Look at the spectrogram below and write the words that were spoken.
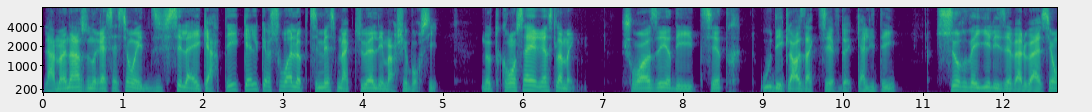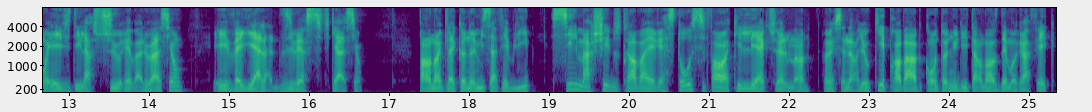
La menace d'une récession est difficile à écarter, quel que soit l'optimisme actuel des marchés boursiers. Notre conseil reste le même. Choisir des titres ou des classes d'actifs de qualité, surveiller les évaluations et éviter la surévaluation, et veiller à la diversification. Pendant que l'économie s'affaiblit, si le marché du travail reste aussi fort qu'il l'est actuellement, un scénario qui est probable compte tenu des tendances démographiques,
